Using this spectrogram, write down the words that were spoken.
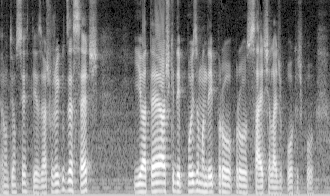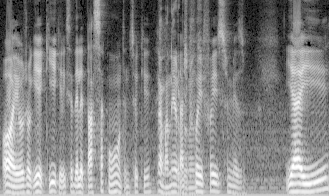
eu não tenho certeza. Eu acho que eu joguei com 17 e eu até acho que depois eu mandei pro, pro site lá de poker, tipo, ó, eu joguei aqui, queria que você deletasse essa conta, não sei o quê. É maneiro, acho que foi, foi isso mesmo. E aí,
